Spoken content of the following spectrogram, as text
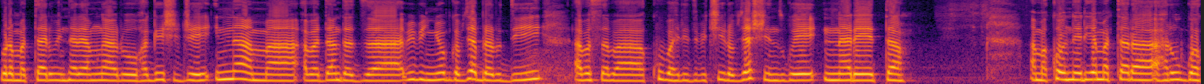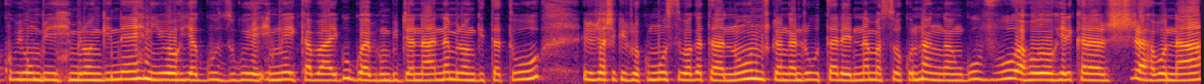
buramatari w'intara ya mwaro hagirishije inama abadandaza b'ibinyobwa bya brarudi abasaba kubahiriza ibiciro byashinzwe na leta amakoneri y'amatara harugwa ku bihumbi mirongo ine niyo yaguzwe imwe ikaba igugwa ibihumbi ijana na mirongo itatu ibyo byashyikirijwe ku munsi wa gatanu n'umushikiranganji w'ubutare n'amasoko ntanganguvu aho yerekana habona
